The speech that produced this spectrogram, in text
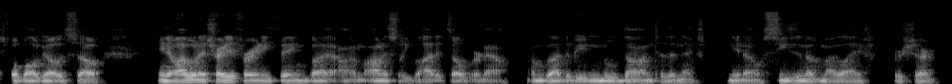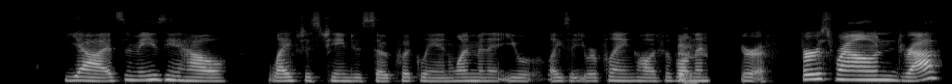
as football goes. So, you know, I wouldn't trade it for anything, but I'm honestly glad it's over now. I'm glad to be moved on to the next, you know, season of my life for sure. Yeah, it's amazing how life just changes so quickly. And one minute you, like you said, you were playing college football, yeah. and then you're a first round draft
